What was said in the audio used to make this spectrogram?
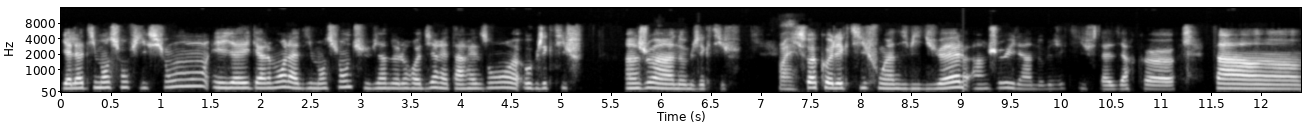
il y a la dimension fiction et il y a également la dimension, tu viens de le redire et tu as raison, euh, objectif. Un jeu a un objectif. Qu'il soit collectif ou individuel, un jeu, il a un objectif. C'est-à-dire que tu as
